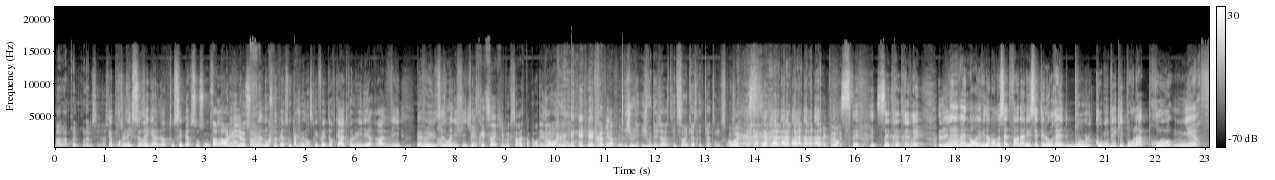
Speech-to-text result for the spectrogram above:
Ah, bah après, le problème, c'est tout cas, Problémique se régale. hein. Tous ses persos sont Ah, forts. bah, lui, plus, euh, on lui annonce le perso qui jouait dans Street Fighter 4. Lui, il est ravi. Il a eu une saison magnifique. Mais Street 5, il veut que ça reste encore 10 ans. Ah, oui, il est très bien. Il jouait, il jouait déjà à Street 5 et à Street 4. donc c'est pour Ouais. Exactement. C'est c'est très très vrai. L'événement évidemment de cette fin d'année, c'était le Red Bull Kumite qui pour la première fois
